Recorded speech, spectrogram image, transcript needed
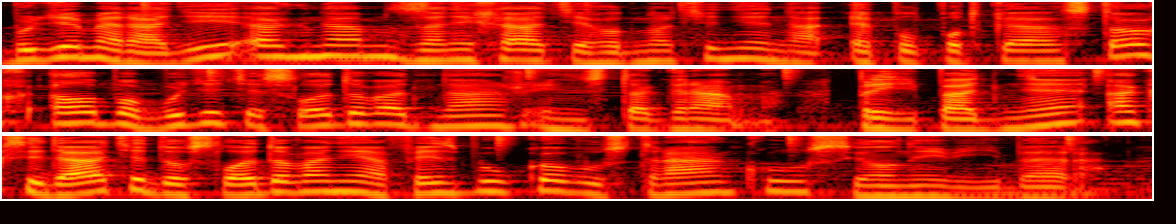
Budeme radi, ak nám zanecháte hodnotenie na Apple Podcastoch alebo budete sledovať náš Instagram. Prípadne, ak si dáte do sledovania Facebookovú stránku Silný výber.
